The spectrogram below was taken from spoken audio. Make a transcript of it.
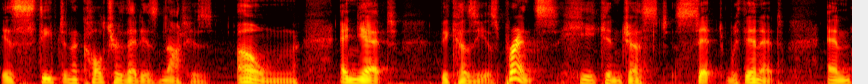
is steeped in a culture that is not his own, and yet because he is Prince, he can just sit within it and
